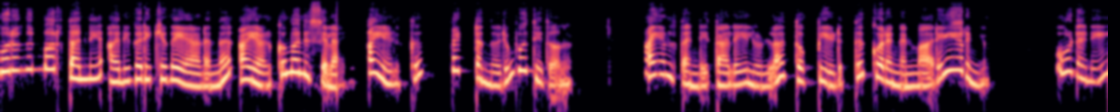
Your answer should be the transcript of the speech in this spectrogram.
കുരങ്ങന്മാർ തന്നെ അനുകരിക്കുകയാണെന്ന് അയാൾക്ക് മനസ്സിലായി. അയാൾക്ക് പെട്ടെന്നൊരു ബുദ്ധി തോന്നി. അയാൾ തന്റെ തലയിലുള്ള തൊപ്പിയെടുത്ത് കുരങ്ങന്മാരെ എറിഞ്ഞു. ഉടനെ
